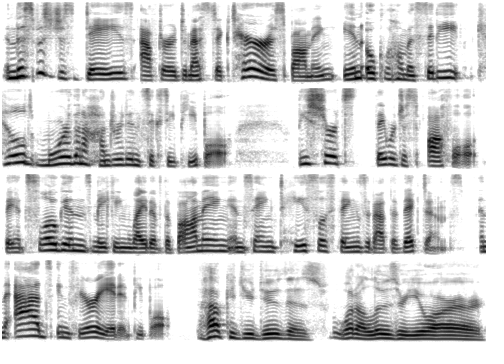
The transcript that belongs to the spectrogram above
And this was just days after a domestic terrorist bombing in Oklahoma City killed more than 160 people. These shirts, they were just awful. They had slogans making light of the bombing and saying tasteless things about the victims. And the ads infuriated people. How could you do this? What a loser you are.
